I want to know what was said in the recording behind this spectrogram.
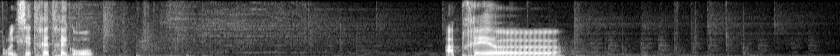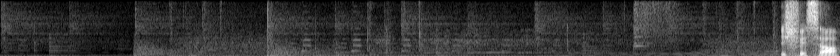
Shuri, c'est très très gros. Après... Euh... Si je fais ça...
